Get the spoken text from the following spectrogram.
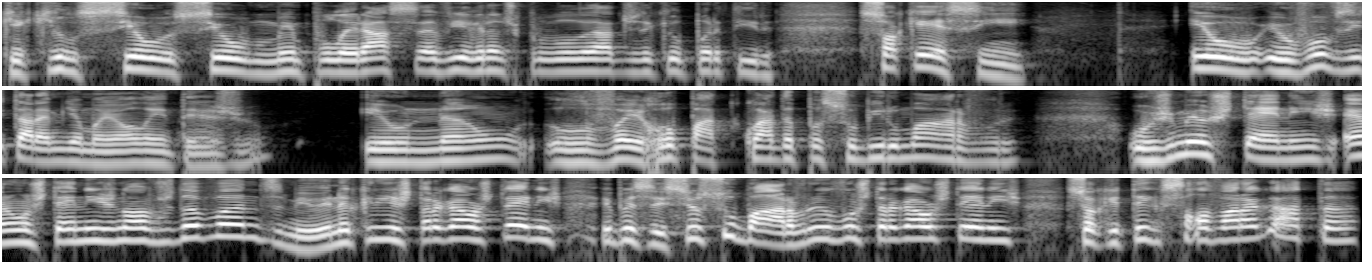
que aquilo, se eu, se eu me empoleirasse, havia grandes probabilidades daquilo partir. Só que é assim: eu, eu vou visitar a minha mãe ao Alentejo, eu não levei roupa adequada para subir uma árvore os meus ténis eram os ténis novos da Vans, meu. Eu não queria estragar os ténis. Eu pensei, se eu subo a árvore, eu vou estragar os ténis. Só que eu tenho que salvar a gata.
